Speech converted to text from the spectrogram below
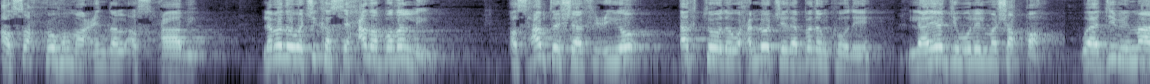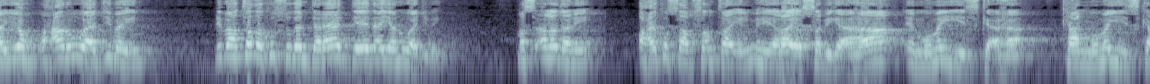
Asaxuhumaa cinda alasxaabi labada weji ka sixada badan li asxaabta shaaficiyo agtooda waxaa loo jeedaa badankoode laa yajibu lilmashaqa waajibi maayo waxaanu u waajibayn. Dhibaatada ku sugan daraaddeed ayaan u waajibayn. Mas'aladani waxay ku saabsan tahay ilmihii yaraa ee sabiga ahaa ee mumayiska ahaa. Kaan mumayiska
